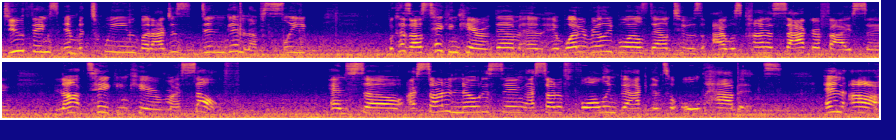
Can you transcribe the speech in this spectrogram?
do things in between, but I just didn't get enough sleep because I was taking care of them. And, and what it really boils down to is I was kind of sacrificing not taking care of myself. And so I started noticing, I started falling back into old habits. And uh,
